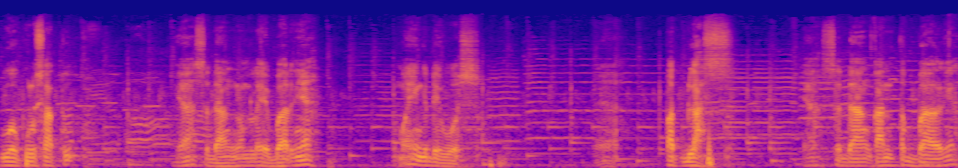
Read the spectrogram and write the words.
21 ya sedangkan lebarnya lumayan gede bos 14 ya sedangkan tebalnya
